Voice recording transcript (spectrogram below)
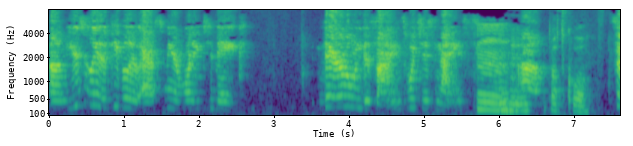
Um, usually, the people who ask me are wanting to make their own designs, which is nice. mm, Um, that's cool so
